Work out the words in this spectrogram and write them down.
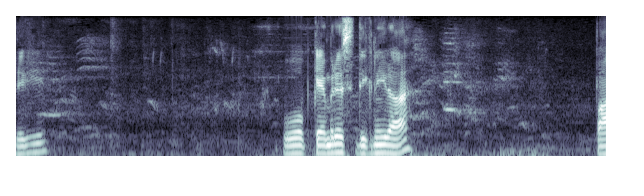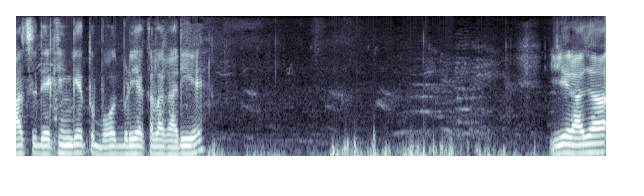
देखिए। वो कैमरे से दिख नहीं रहा। पास से देखेंगे तो बहुत बढ़िया कलाकारी है। ये राजा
